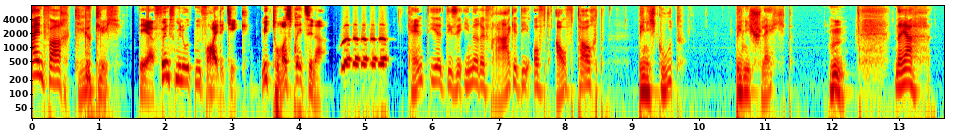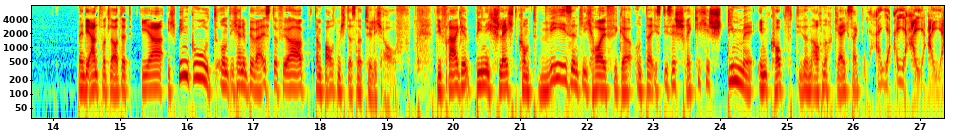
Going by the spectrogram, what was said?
einfach glücklich. Der 5 Minuten Freudekick mit Thomas Brezina. Kennt ihr diese innere Frage, die oft auftaucht? Bin ich gut? Bin ich schlecht? Hm. Naja, wenn die Antwort lautet, ja, ich bin gut und ich einen Beweis dafür habe, dann baut mich das natürlich auf. Die Frage, bin ich schlecht, kommt wesentlich häufiger und da ist diese schreckliche Stimme im Kopf, die dann auch noch gleich sagt, ja, ja, ja, ja, ja,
